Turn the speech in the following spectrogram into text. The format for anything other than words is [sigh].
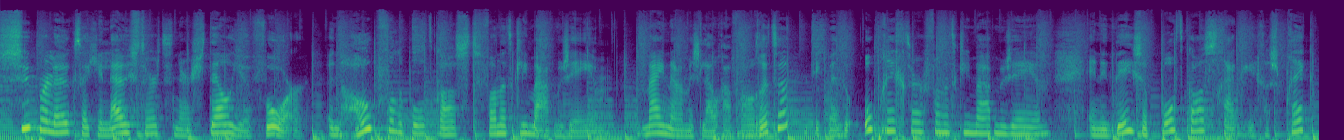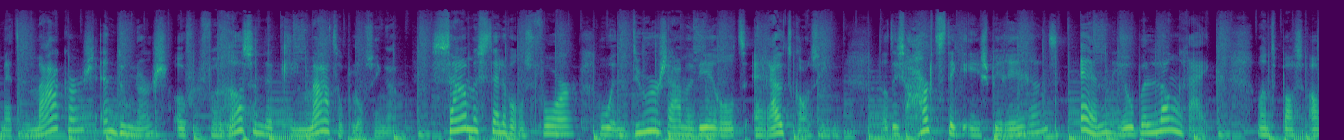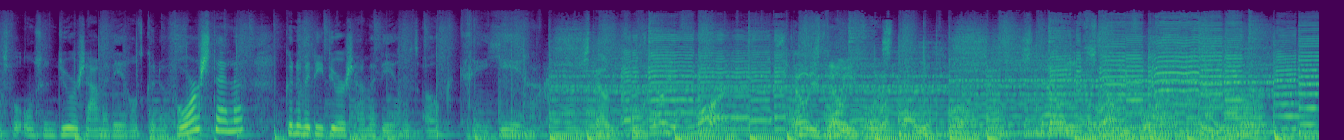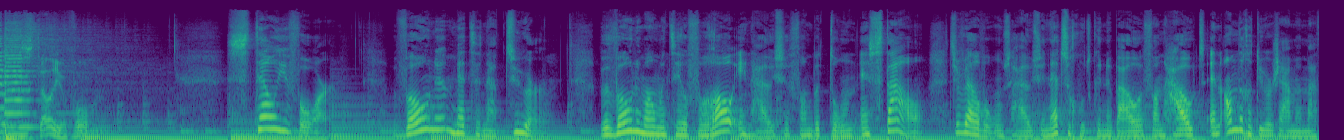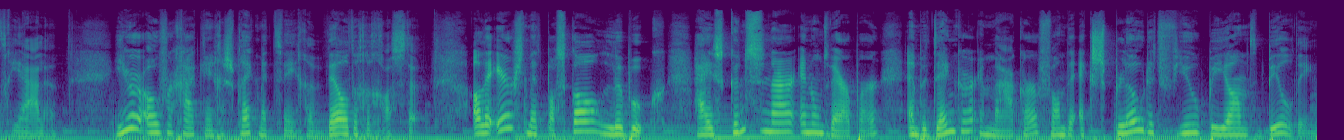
Superleuk dat je luistert naar Stel je voor, een hoopvolle podcast van het Klimaatmuseum. Mijn naam is Laura van Rutten, ik ben de oprichter van het Klimaatmuseum en in deze podcast ga ik in gesprek met makers en doeners over verrassende klimaatoplossingen. Samen stellen we ons voor hoe een duurzame wereld eruit kan zien. Dat is hartstikke inspirerend en heel belangrijk. Want pas als we ons een duurzame wereld kunnen voorstellen, kunnen we die duurzame wereld ook creëren. Stel je voor. Stel je voor. Stel je Stel je voor. Stel je voor. Stel je voor. Stel je voor. Stel je voor, wonen met de natuur. We wonen momenteel vooral in huizen van beton en staal, terwijl we onze huizen net zo goed kunnen bouwen van hout en andere duurzame materialen. Hierover ga ik in gesprek met twee geweldige gasten. Allereerst met Pascal Lebouc. Hij is kunstenaar en ontwerper en bedenker en maker van de Exploded View Beyond Building.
